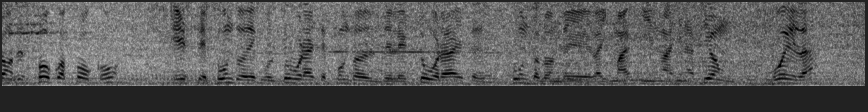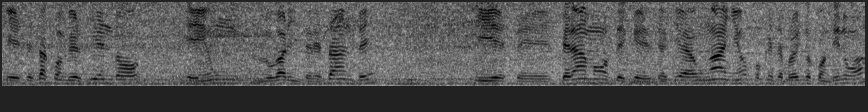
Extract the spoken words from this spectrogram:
Entonces, poco a poco, este punto de cultura, este punto de lectura, este punto donde la imaginación vuela, eh, se está convirtiendo en un lugar interesante y este, esperamos de que de aquí a un año, porque este proyecto continúa,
